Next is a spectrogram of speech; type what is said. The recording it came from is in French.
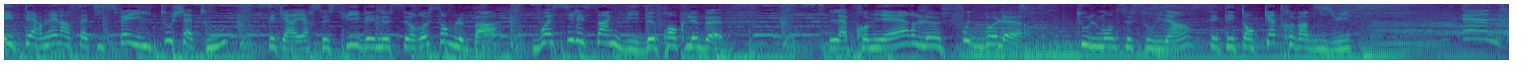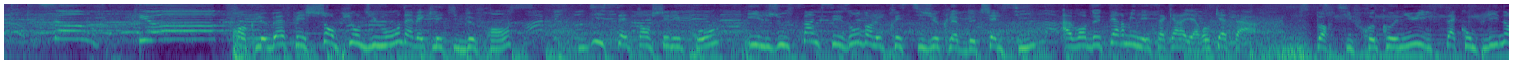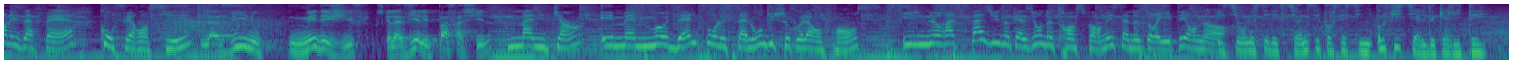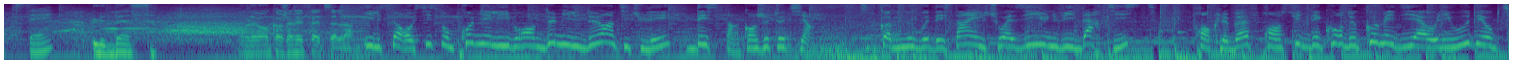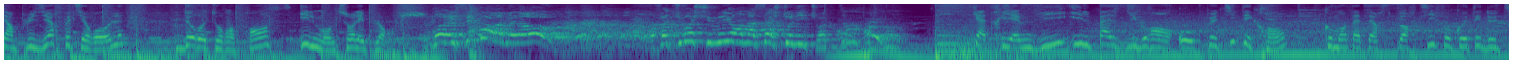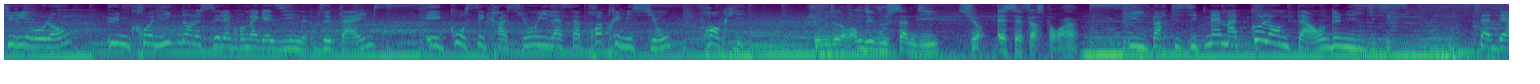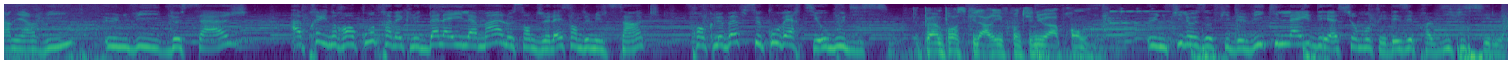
Éternel insatisfait, il touche à tout. Ses carrières se suivent et ne se ressemblent pas. Voici les cinq vies de Franck Leboeuf. La première, le footballeur. Tout le monde se souvient, c'était en 98. Franck Leboeuf est champion du monde avec l'équipe de France. 17 ans chez les pros, il joue 5 saisons dans le prestigieux club de Chelsea avant de terminer sa carrière au Qatar. Sportif reconnu, il s'accomplit dans les affaires, conférencier, La vie nous met des gifles, parce que la vie, elle n'est pas facile. mannequin et même modèle pour le salon du chocolat en France. Il ne rate pas une occasion de transformer sa notoriété en Et or. si on le sélectionne, c'est pour ses signes officiels de qualité. C'est le bœuf. On l'avait encore jamais faite, celle-là. Il sort aussi son premier livre en 2002 intitulé Destin quand je te tiens. Comme nouveau destin, il choisit une vie d'artiste. Franck Leboeuf prend ensuite des cours de comédie à Hollywood et obtient plusieurs petits rôles. De retour en France, il monte sur les planches. Bon, allez, c'est bon, là, maintenant Enfin, tu vois, je suis meilleur en massage tonique, tu vois. Quatrième vie, il passe du grand au petit écran. Commentateur sportif aux côtés de Thierry Roland, une chronique dans le célèbre magazine The Times. Et consécration, il a sa propre émission, Franck Lee. Je vous donne rendez-vous samedi sur SFR Sport 1. Il participe même à Colanta en 2010. Sa dernière vie, une vie de sage. Après une rencontre avec le Dalai Lama à Los Angeles en 2005, Franck Leboeuf se convertit au bouddhisme. Peu importe ce qu'il arrive, continue à apprendre. Une philosophie de vie qui l'a aidé à surmonter des épreuves difficiles.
